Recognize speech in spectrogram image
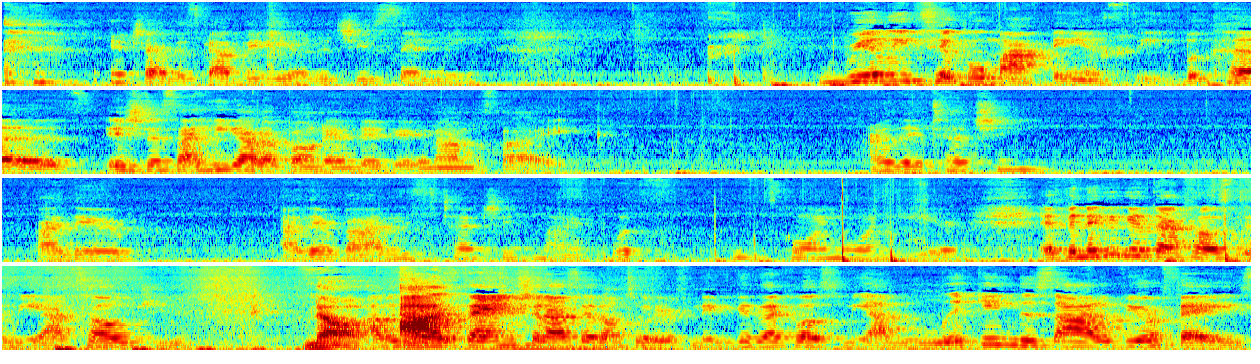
and Travis Scott video that you sent me really tickled my fancy because it's just like he got up on that nigga and I was like, are they touching? Are their are their bodies touching? Like what's what's going on here? If a nigga get that close to me, I told you. No, I was I, like the same shit I said on Twitter. If a nigga get that close to me, I'm licking the side of your face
